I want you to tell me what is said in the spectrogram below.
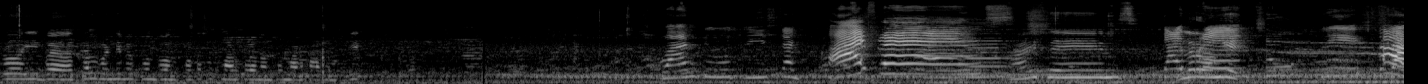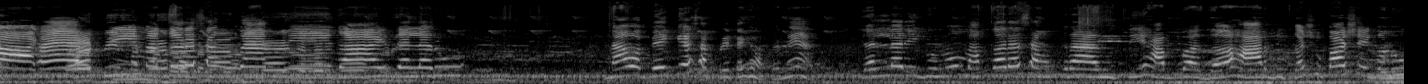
ಸೊ ಈ ಕಲ್ ಬಂಡಿ ಮ್ಯಾಗ ಕುಂತು ಒಂದು ಫೋಟೋಶೂಟ್ ಮಾಡ್ಕೊಳ್ಳೋಣ ಅಂತ ಮಾಡ್ಕೊಳಂತ್ರಿ one two three start hi friends hi friends hi ಎಲ್ಲರೂ ಹಂಗೆ three start happy Makar Sankranti guys ಎಲ್ಲರೂ. ನಾವು ಬೇಕೆ ಸಪ್ರೇಟ್ ಆಗಿ ಹಾಕ್ತಾನೆ. ಎಲ್ಲರಿಗೂ ಮಕರ ಸಂಕ್ರಾಂತಿ ಹಬ್ಬದ ಹಾರ್ದಿಕ ಶುಭಾಶಯಗಳು.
